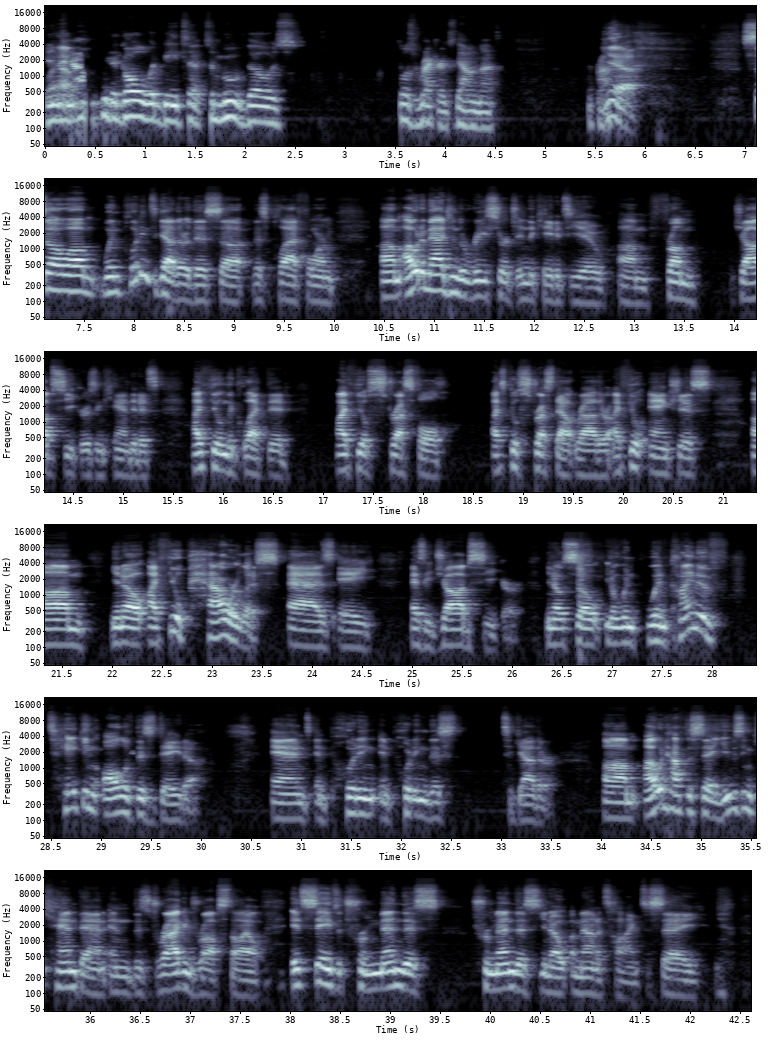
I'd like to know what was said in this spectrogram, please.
And then Wow. obviously the goal would be to to move those those records down the, the process. Yeah. So um, when putting together this uh, this platform, um, I would imagine the research indicated to you um, from job seekers and candidates. I feel neglected. I feel stressful. I feel stressed out. Rather, I feel anxious. Um, you know, I feel powerless as a as a job seeker. You know, so you know when when kind of taking all of this data and and putting and putting this together um, I would have to say using Kanban and this drag and drop style, it saves a tremendous, tremendous, you know, amount of time to say,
